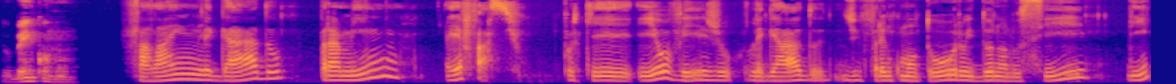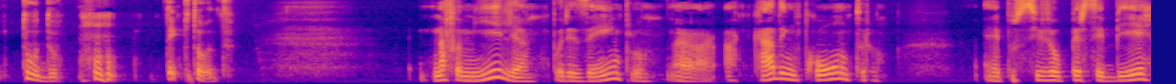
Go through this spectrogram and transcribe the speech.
do bem comum. Falar em legado, para mim, é fácil, porque eu vejo legado de Franco Montoro e Dona Luci em tudo, o tempo todo. Na família, por exemplo, a, a cada encontro é possível perceber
